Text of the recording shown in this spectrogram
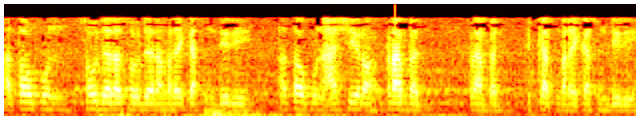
ataupun saudara-saudara mereka sendiri, ataupun asyirah kerabat kerabat dekat mereka sendiri.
